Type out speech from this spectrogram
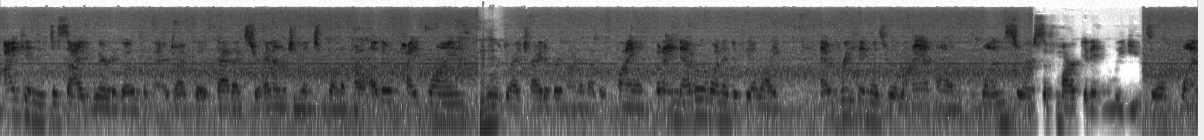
I can decide where to go from there. Do I put that extra energy into one of my other pipelines mm-hmm. or do I try to bring on another client? But I never wanted to feel like everything was reliant on one source of marketing leads or one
